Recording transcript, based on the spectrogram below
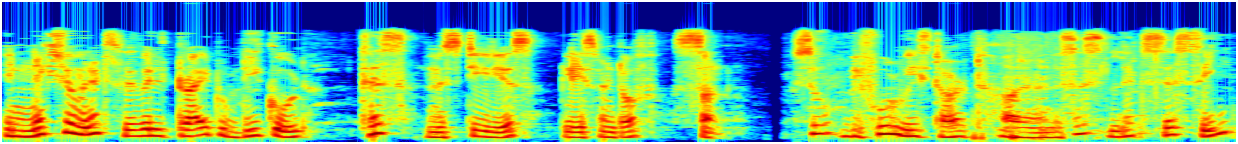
in next few minutes we will try to decode this mysterious placement of sun. So before we start our analysis let's just see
